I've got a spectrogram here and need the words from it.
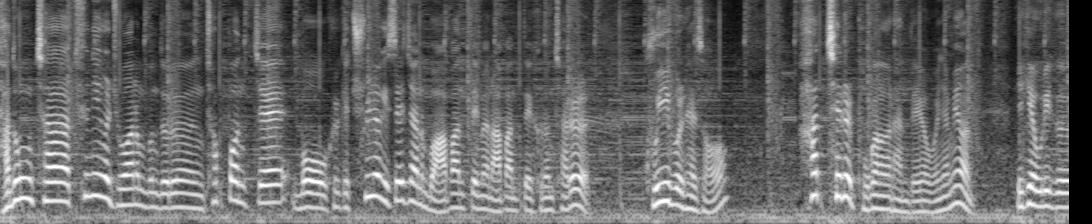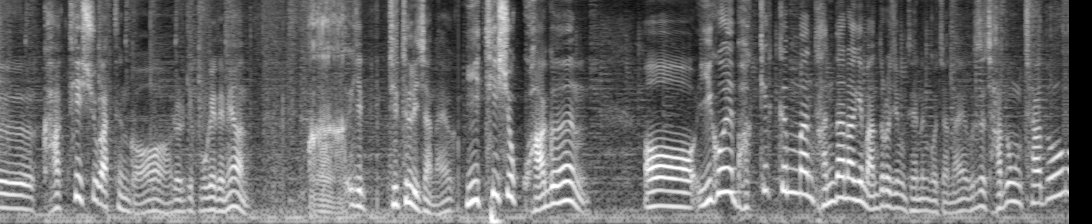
자동차 튜닝을 좋아하는 분들은 첫 번째 뭐 그렇게 출력이 세지 않은 뭐 아반떼면 아반떼 그런 차를 구입을 해서 하체를 보강을 한대요. 왜냐면 이게 우리 그 각 티슈 같은 거를 이렇게 보게 되면 팍 이게 뒤틀리잖아요. 이 티슈 곽은 어 이거에 맞게끔만 단단하게 만들어지면 되는 거잖아요. 그래서 자동차도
